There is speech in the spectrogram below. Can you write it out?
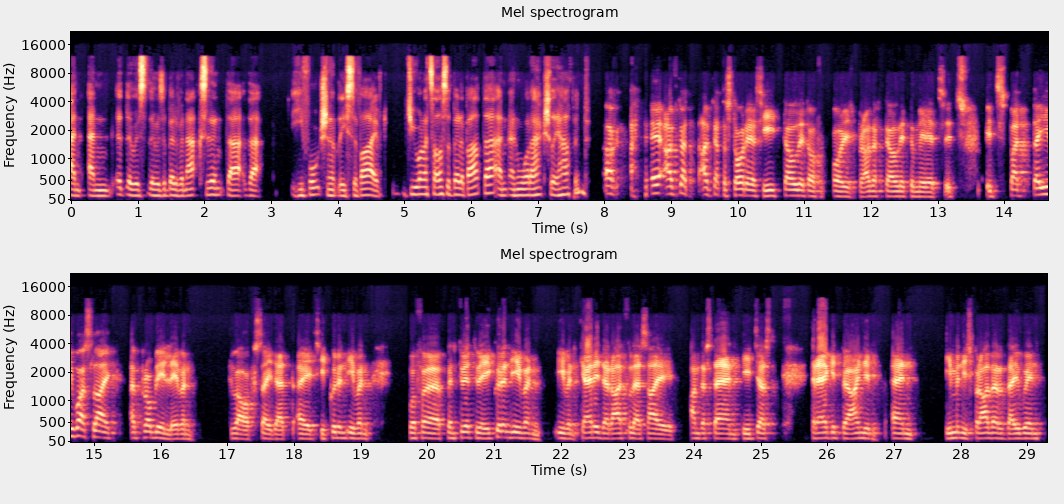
and and there was there was a bit of an accident that that he fortunately survived. Do you want to tell us a bit about that and, and what actually happened? I've got I've got the story as he told it, or, or his brother told it to me. It's it's it's, but he was like uh, probably 11, 12, say that age. He couldn't even with a Pentuetu, he couldn't even even carry the rifle, as I understand. He just dragged it behind him, and him and his brother they went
